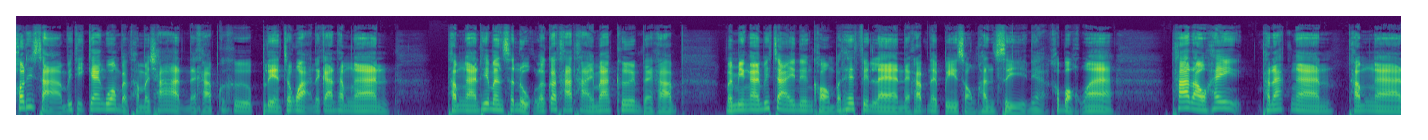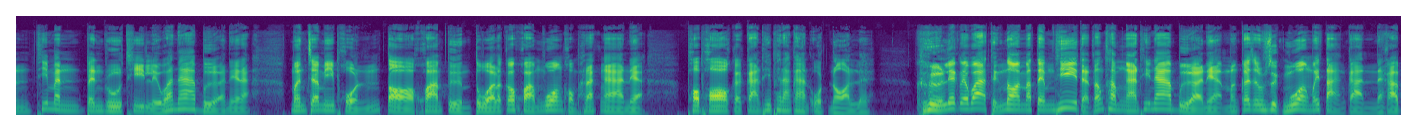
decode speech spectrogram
ข้อที่ 3 วิธีแก้ง่วงแบบธรรมชาตินะครับก็คือเปลี่ยนจังหวะในการทำงานทำงานที่มันสนุกแล้วก็ท้าทายมากขึ้นนะครับมันมีงานวิจัยหนึ่งของประเทศฟินแลนด์นะครับในปี 2004 เนี่ยเขาบอกว่า ถ้าเราให้พนักงานทำงานที่มันเป็นรูทีนหรือว่าน่าเบื่อเนี่ยนะมันจะมีผลต่อความตื่นตัวแล้วก็ความง่วงของพนักงานเนี่ยพอๆกับการที่พนักงานอดนอนเลย คือเรียกได้ว่าถึงนอนมาเต็มที่แต่ต้องทำงานที่น่าเบื่อเนี่ยมันก็จะรู้สึกง่วงไม่ต่างกันนะครับ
